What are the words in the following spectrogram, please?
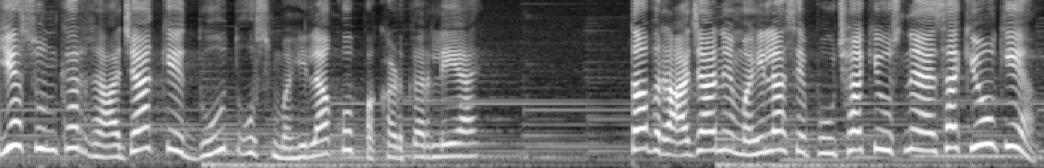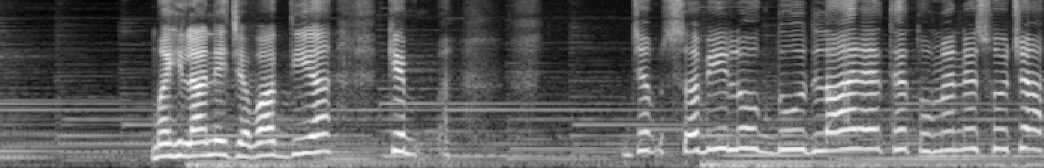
यह सुनकर राजा के दूत उस महिला को पकड़कर ले आए। तब राजा ने महिला से पूछा कि उसने ऐसा क्यों किया? महिला ने जवाब दिया कि जब सभी लोग दूध ला रहे थे तो मैंने सोचा,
